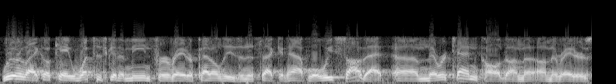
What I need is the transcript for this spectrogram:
We were like, okay, what's this going to mean for Raider penalties in the second half? Well, we saw that um, there were ten called on the on the Raiders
